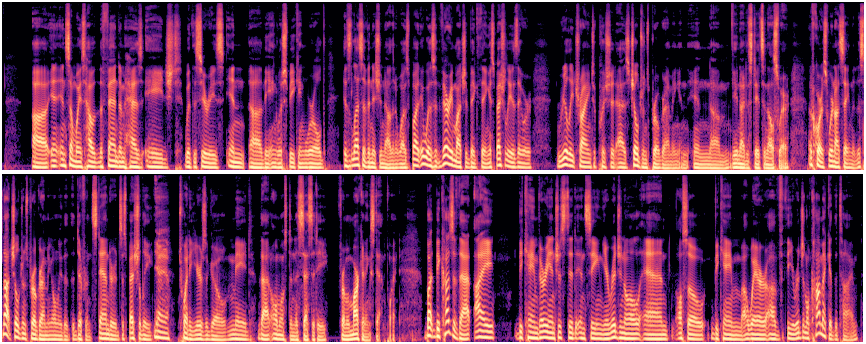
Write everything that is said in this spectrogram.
uh, in, in, some ways, how the fandom has aged with the series in uh, the English speaking world, is less of an issue now than it was. But it was very much a big thing, especially as they were really trying to push it as children's programming in in um, the United States and elsewhere. Of course, we're not saying that it's not children's programming, only that the different standards, especially yeah, yeah. 20 years ago, made that almost a necessity from a marketing standpoint. But because of that, I became very interested in seeing the original and also became aware of the original comic at the time.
